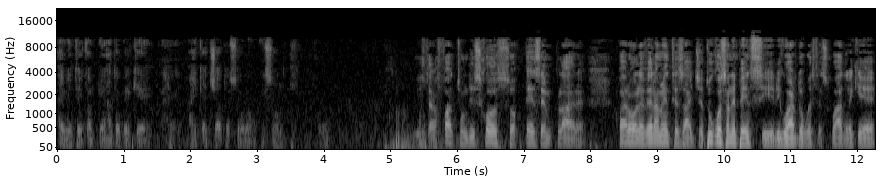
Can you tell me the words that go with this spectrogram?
hai vinto il campionato perché eh, hai cacciato solo i soldi. Mister ha fatto un discorso esemplare, parole veramente sagge. Tu cosa ne pensi riguardo queste squadre che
